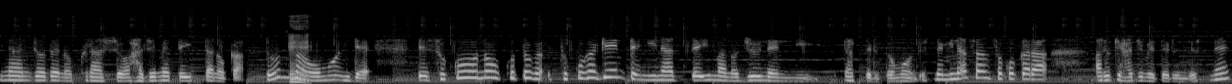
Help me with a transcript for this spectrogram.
避難所での暮らしを始めていったのかどんな思いでえー、でそこのことがそこが原点になって今の10年に至ってると思うんですね。皆さんそこから歩き始めてるんですね、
